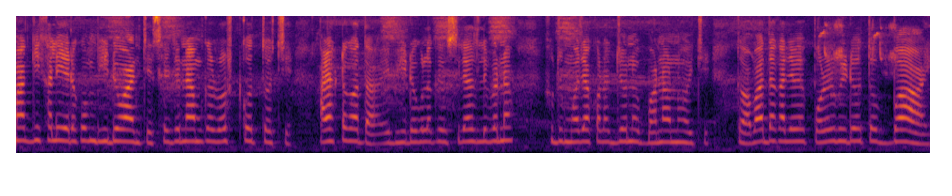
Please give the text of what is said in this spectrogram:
মাগি খালি এরকম ভিডিও আনছে সেই জন্য আমাকে রোস্ট করতে হচ্ছে। আর একটা কথা, এই ভিডিওগুলোকে সিরিয়াস নেবে না শুধু মজা করার জন্য বানানো হয়েছে। তো আবার দেখা যাবে পরের ভিডিও তো বাই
